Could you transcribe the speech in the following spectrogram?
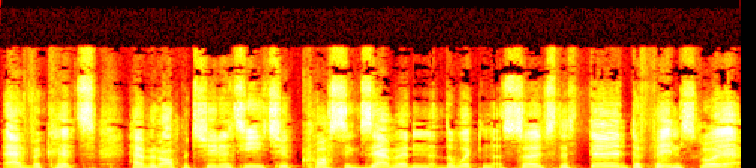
advocates have an opportunity to cross-examine the witness. So it's the third defense lawyer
